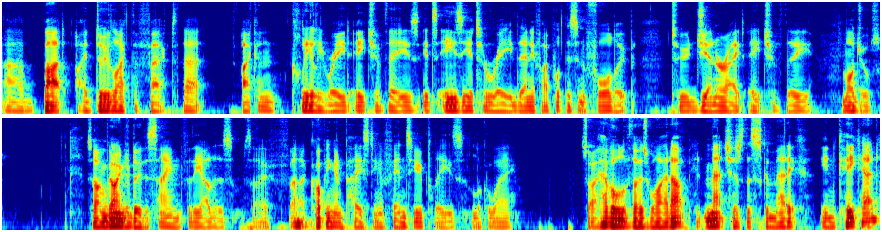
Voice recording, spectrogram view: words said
uh, but I do like the fact that I can clearly read each of these. It's easier to read than if I put this in a for loop to generate each of the modules. So I'm going to do the same for the others. So if uh, copying and pasting offends you, please look away. So I have all of those wired up. It matches the schematic in KiCad,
